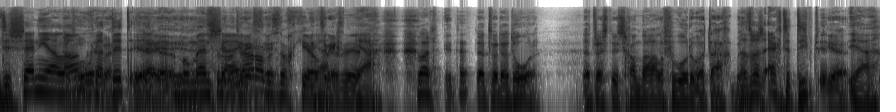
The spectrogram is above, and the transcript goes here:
decennia lang we. dit Ja, ja, eh, ja. moment Zullen we het zijn. daar anders nog een keer over Ja. hebben? Ja, Wat? dat we dat horen. Dat was de schandalen verwoorden wat daar gebeurde. dat was echt het diepte. ja.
